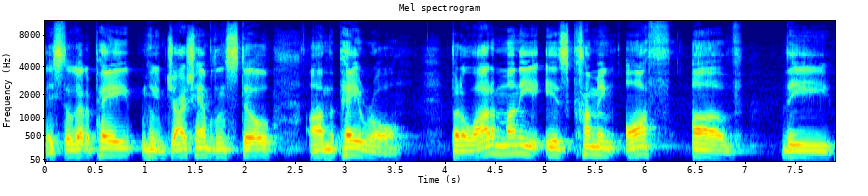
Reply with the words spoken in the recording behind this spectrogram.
They still got to pay you know, Josh Hamilton still on the payroll. But a lot of money is coming off of the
